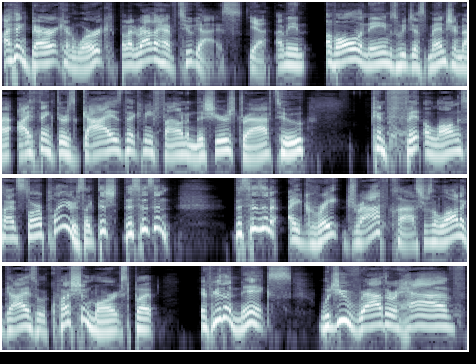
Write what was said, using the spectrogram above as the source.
I think Barrett can work, but I'd rather have two guys. Yeah. I mean, of all the names we just mentioned, I, I think there's guys that can be found in this year's draft who can fit alongside star players. Like this, this isn't this isn't a great draft class. There's a lot of guys with question marks, but if you're the Knicks, would you rather have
